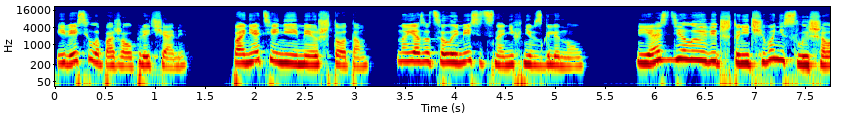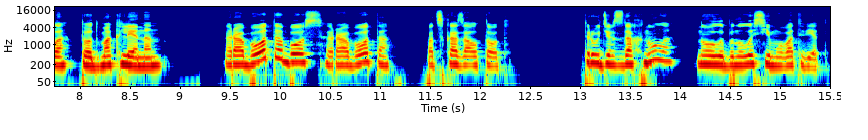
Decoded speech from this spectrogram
и весело пожал плечами. «Понятия не имею, что там, но я за целый месяц на них не взглянул. Я сделаю вид, что ничего не слышала, Тодд Макленнон. «Работа, босс, работа», — подсказал тот. Труди вздохнула, но улыбнулась ему в ответ.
